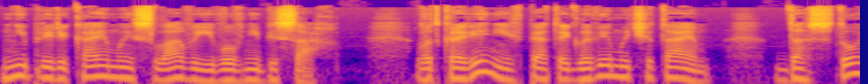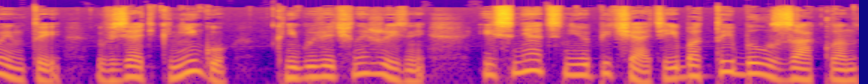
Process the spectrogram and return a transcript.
непререкаемой славы Его в небесах. В Откровении в пятой главе мы читаем «Достоин ты взять книгу, книгу вечной жизни, и снять с нее печати, ибо ты был заклан,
